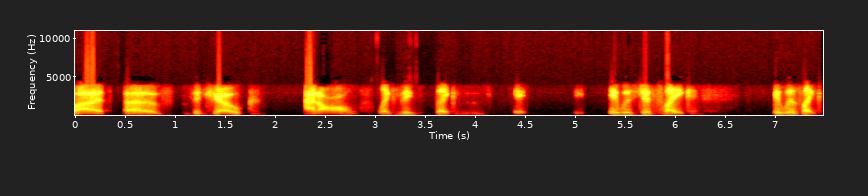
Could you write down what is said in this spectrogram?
butt of the joke at all. Like the like it, it was just like it was like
